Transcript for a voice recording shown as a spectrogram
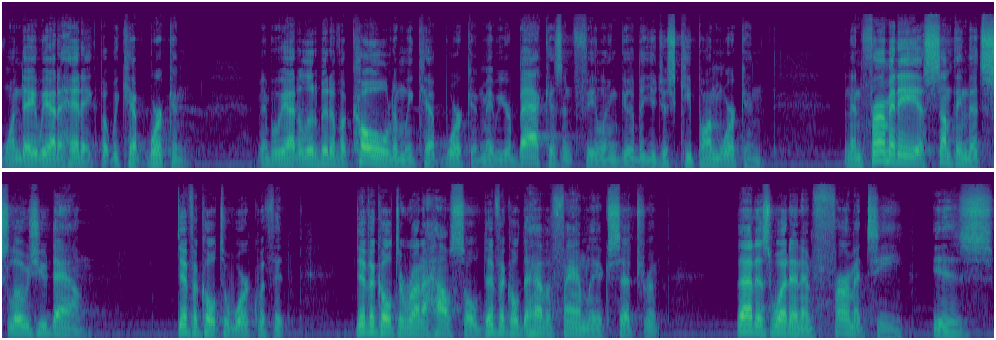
one day we had a headache, but we kept working. Maybe we had a little bit of a cold and we kept working. Maybe your back isn't feeling good, but you just keep on working. An infirmity is something that slows you down, difficult to work with it, difficult to run a household, difficult to have a family, etc. That is what an infirmity is.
